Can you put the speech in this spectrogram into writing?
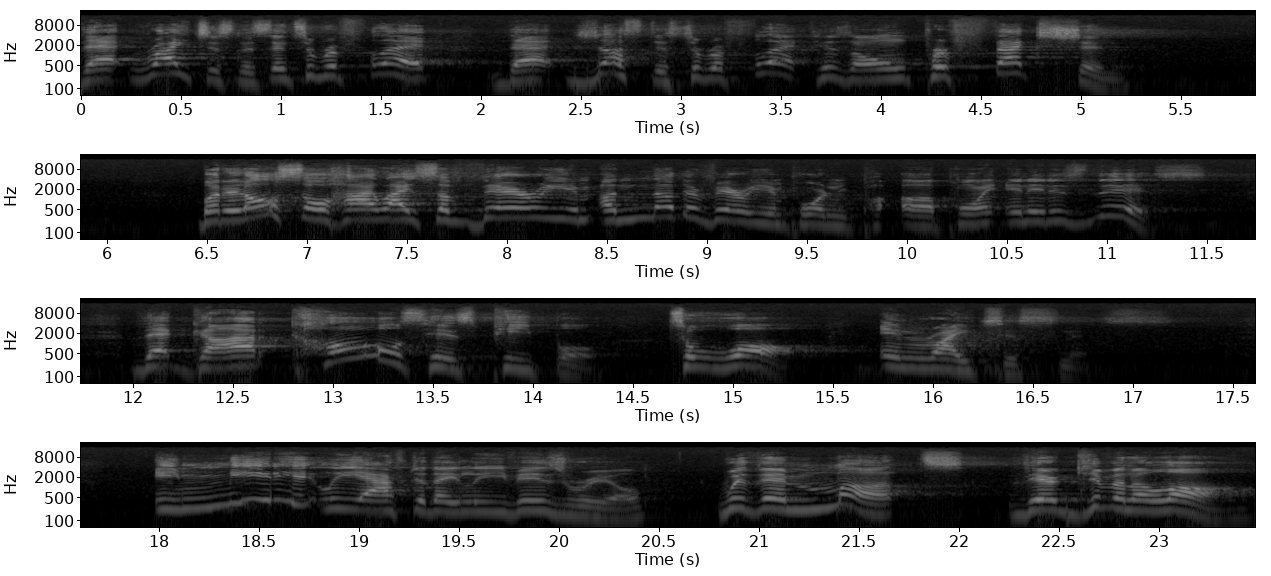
that righteousness and to reflect that justice, to reflect his own perfection. But it also highlights a very, another very important uh, point, and it is this that God calls his people to walk in righteousness. Immediately after they leave Israel, within months, they're given a law.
